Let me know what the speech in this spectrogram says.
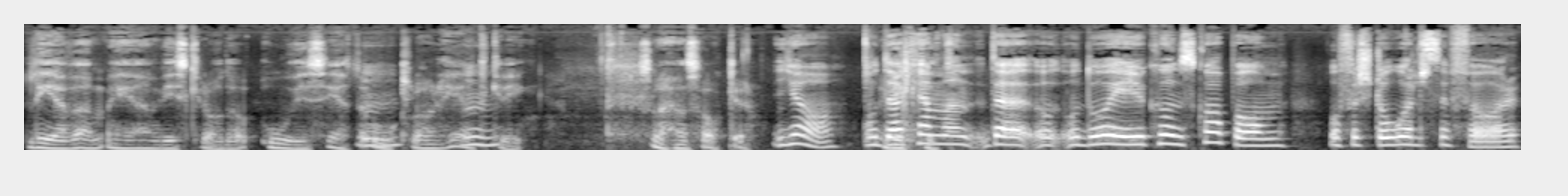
leva med en viss grad av ovisshet och mm, oklarhet kring sådana här saker. Ja, och, där kan man, där, och, och då är ju kunskap om och förståelse för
